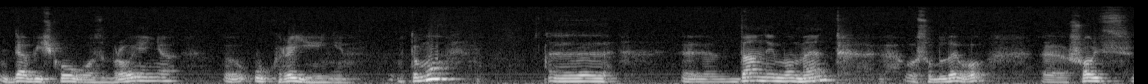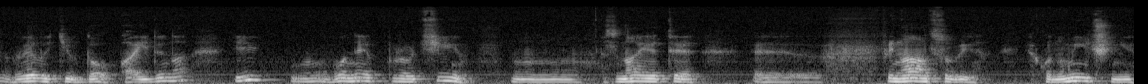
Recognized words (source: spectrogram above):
для військового озброєння е, Україні. Тому е, е, в даний момент особливо е, Шольц вилетів до Байдена, і вони про ці, знаєте, е, фінансові, економічні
